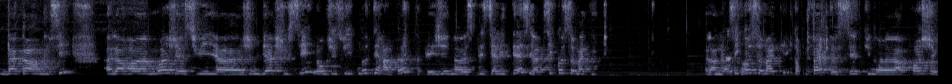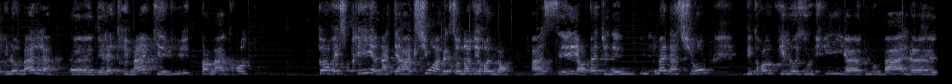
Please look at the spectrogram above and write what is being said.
D'accord, merci. Alors, euh, moi, je suis euh, Geneviève Choussy, donc je suis hypnothérapeute et j'ai une spécialité, c'est la psychosomatique. Alors, la psychosomatique, en fait, c'est une euh, approche globale euh, de l'être humain qui est vu comme un grand corps-esprit en interaction avec son environnement. Hein, c'est en fait une, une émanation des grandes philosophies globales,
